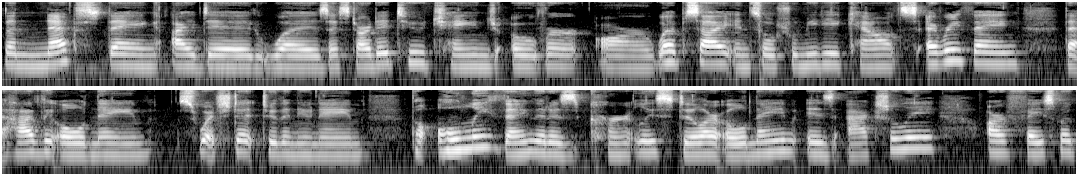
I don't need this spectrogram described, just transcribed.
The next thing I did was I started to change over our website and social media accounts, everything that had the old name, switched it to the new name. The only thing that is currently still our old name is actually our Facebook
